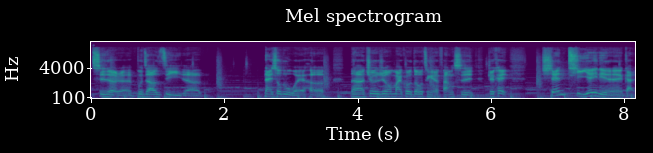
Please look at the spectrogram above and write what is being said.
吃的人不知道自己的耐受度为何，那就是用 micro dosing 的方式，就可以先体验一点点的感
